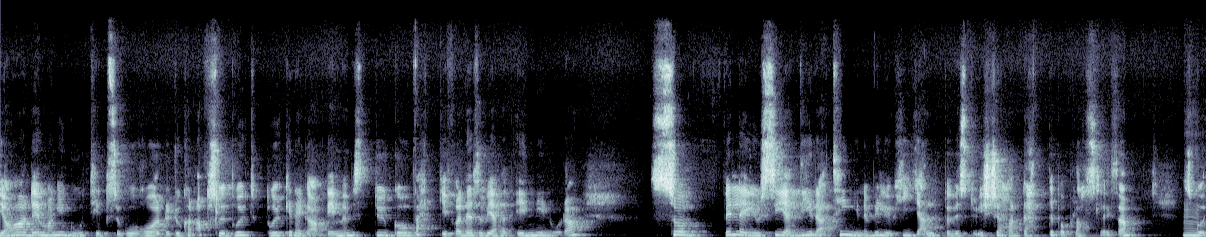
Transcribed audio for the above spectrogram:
Ja, det er mange gode tips og gode råd, du kan absolutt bruke deg av dem, men hvis du går vekk fra det som vi har tatt inni nå, da, så vil jeg jo si at de der tingene vil jo ikke hjelpe hvis du ikke har dette på plass. liksom. Så gå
